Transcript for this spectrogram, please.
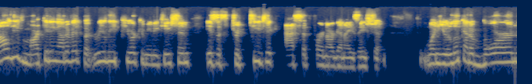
I'll leave marketing out of it, but really pure communication is a strategic asset for an organization. When you look at a board,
